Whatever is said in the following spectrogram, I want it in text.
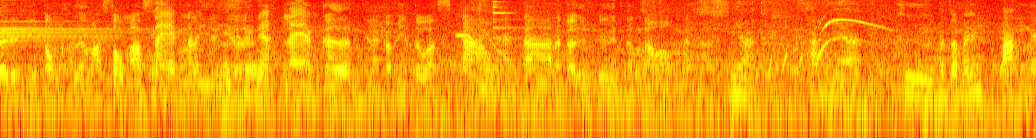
อเดี๋ยวนี้ตรงเขาเรียกว่าสมเอาแสงอะไรเยอะๆเนี่ยแรงเกินแล้วก็มีตัวสกาวแพนด้าแล้วก็อื่นๆน้องๆนะคะเนี่ยชั้นเนี้ย คือมันจะไม่ปังไง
